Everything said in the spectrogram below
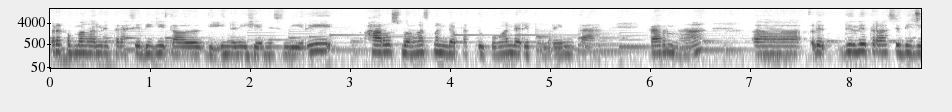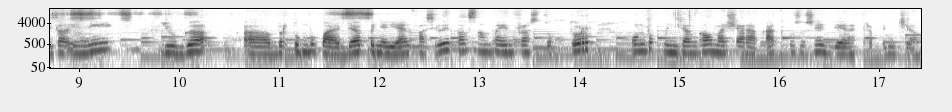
perkembangan literasi digital di Indonesia ini sendiri harus banget mendapat dukungan dari pemerintah. Karena uh, di literasi digital ini juga uh, bertumbuh pada penyediaan fasilitas sampai infrastruktur untuk menjangkau masyarakat khususnya di daerah terpencil.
